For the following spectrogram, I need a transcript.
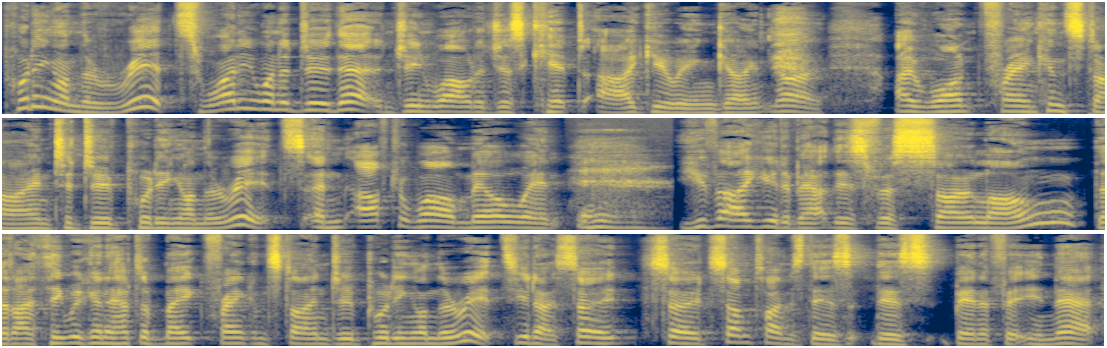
Putting on the Ritz? Why do you want to do that? And Gene Wilder just kept arguing, going, No, I want Frankenstein to do Putting on the Ritz. And after a while, Mel went, You've argued about this for so long that I think we're going to have to make Frankenstein do Putting on the Ritz. You know, so so sometimes there's there's benefit in that.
